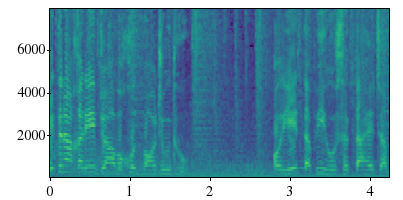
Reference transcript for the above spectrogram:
इतना करीब जहाँ वो खुद मौजूद हो। और ये तभी हो सकता है जब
